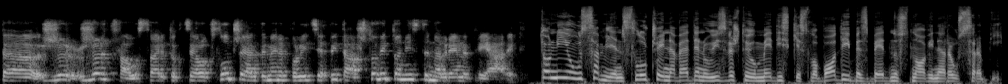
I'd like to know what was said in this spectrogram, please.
da, žrtva u stvari tog celog slučaja gde mene policija pita a što vi to niste na vreme prijavili? To nije usamljen slučaj naveden u izveštaju medijske slobode i bezbednost novinara u Srbiji.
